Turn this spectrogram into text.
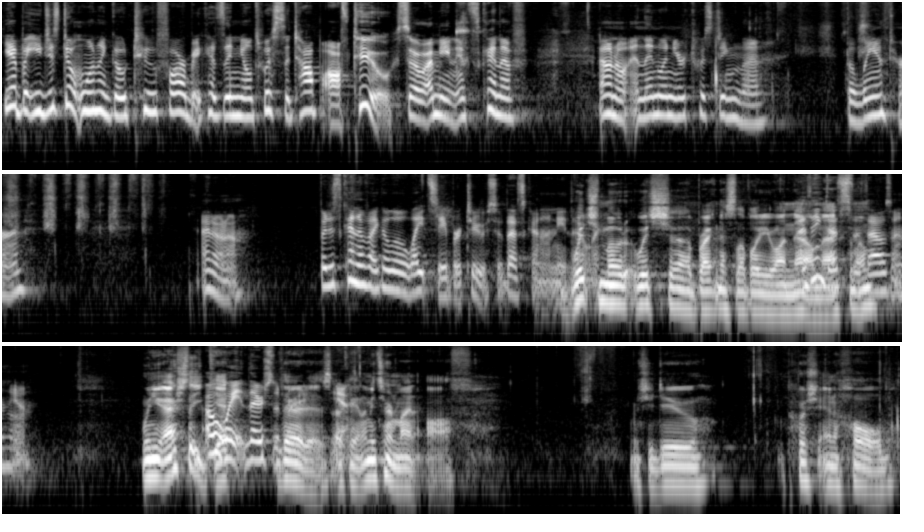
Yeah, but you just don't want to go too far because then you'll twist the top off too. So I mean, it's kind of I don't know. And then when you're twisting the the lantern, I don't know. But it's kind of like a little lightsaber too, so that's kind of neat. Which mode? Which uh, brightness level are you on now? I think Maximum. that's the thousand. Yeah. When you actually Oh, get, wait, there's the there it bright- yeah. Okay, let me turn mine off. What you do, push and hold.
